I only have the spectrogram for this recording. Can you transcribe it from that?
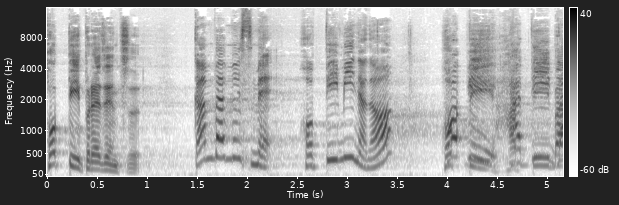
ホッピープレゼンツ。看板娘、ホッピーミーナの、ホッピーハッピーバー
